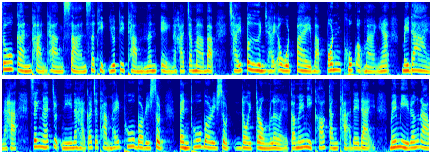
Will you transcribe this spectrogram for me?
สู้กันผ่านทางศาลสถิตยุติธรรมนั่นเองนะคะ จะมาแบบใช้ปืนใช้อาวุธไปแบบป้นคุกออกมาเงี้ยไม่ได้นะคะ ซึ่งณจุดนี้นะคะก็จะทำให้ผู้บริสุทธิ์เป็นผู้บริสุทธิ์โดยตรงเลย ก็ไม่มีข้อกังขาใด ๆ ไม่มีเรื่องราว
